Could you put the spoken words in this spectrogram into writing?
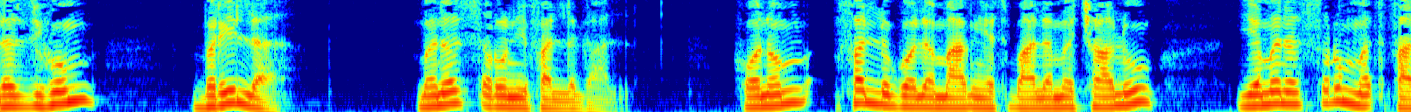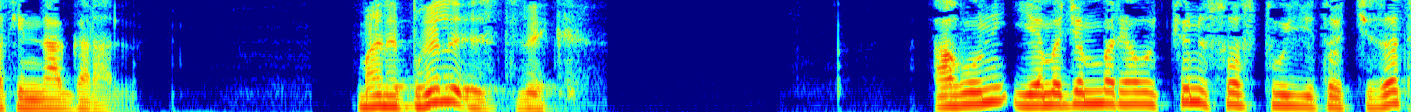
ለዚሁም ብሪለ መነጽሩን ይፈልጋል። ሆኖም ፈልጎ ለማግኘት ባለመቻሉ የመነጽሩን መጥፋት ይናገራል። Meine Brille ist weg. አሁን የመጀመሪያዎቹን ሦስት ውይይቶች ይዘት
